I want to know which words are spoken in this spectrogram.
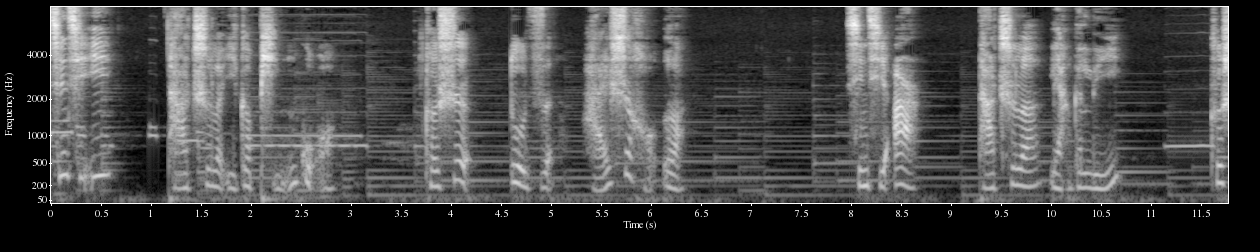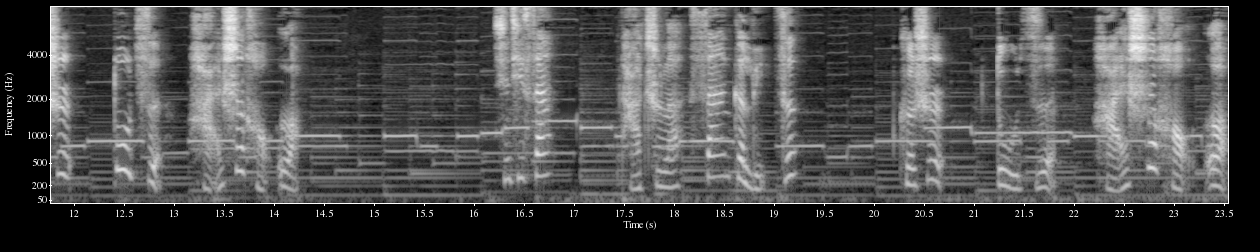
星期一，它吃了一个苹果，可是肚子还是好饿。星期二，它吃了两个梨，可是肚子还是好饿。星期三。他吃了三个李子，可是肚子还是好饿。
